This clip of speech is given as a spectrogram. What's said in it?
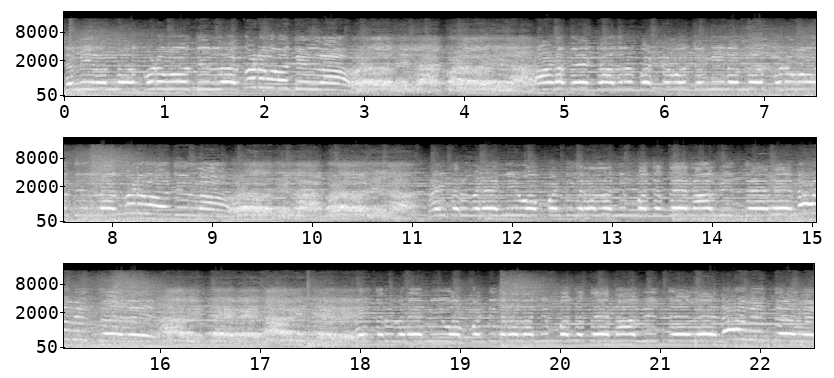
ಜಮೀನನ್ನು ಕೊಡುವುದಿಲ್ಲ ಕೊಡುವುದಿಲ್ಲ. ಮಾಡಬೇಕಾದರೂ ಕೊಟ್ಟವು ಜಮೀನನ್ನು ಕೊಡುವುದಿಲ್ಲ ಕೊಡುವುದಿಲ್ಲ. ರೈತರುಗಳೇ, ನೀವು ಒಪ್ಪಂದಿಗರಲ್ಲ, ನಿಮ್ಮ ಜೊತೆ ನಾವಿದ್ದೇವೆ ನಾವಿದ್ದೇವೆ. ರೈತರುಗಳೇ, ನೀವು ಒಪ್ಪಂದಿಗರಲ್ಲ, ನಿಮ್ಮ ಜೊತೆ ನಾವಿದ್ದೇವೆ ನಾವಿದ್ದೇವೆ.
